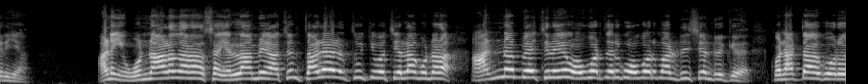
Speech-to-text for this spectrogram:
தெரியும்? அன்னைக்கு ஒன்னால தான் சார் எல்லாமே ஆச்சுன்னு தலையில் தூக்கி வச்சு எல்லாம் கொண்டாடலாம் அண்ணன் பேச்சிலேயே ஒவ்வொருத்தருக்கும் ஒவ்வொரு மாதிரி டிசிஷன் இருக்குது இப்போ நட்டாவுக்கு ஒரு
